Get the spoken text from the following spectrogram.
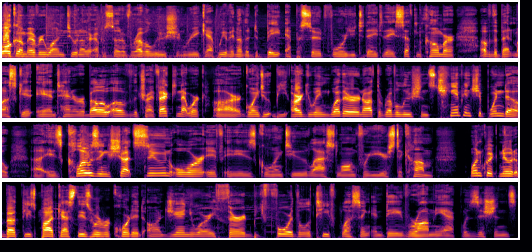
Welcome, everyone, to another episode of Revolution Recap. We have another debate episode for you today. Today, Seth Macomber of the Bent Musket and Tanner Rebelo of the Trifecta Network are going to be arguing whether or not the Revolution's championship window uh, is closing shut soon or if it is going to last long for years to come. One quick note about these podcasts. These were recorded on January 3rd before the Latif Blessing and Dave Romney acquisitions.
